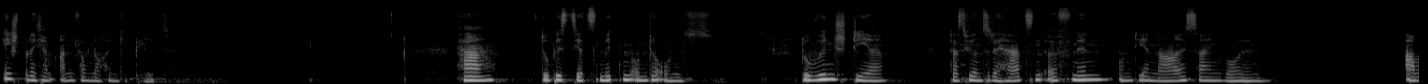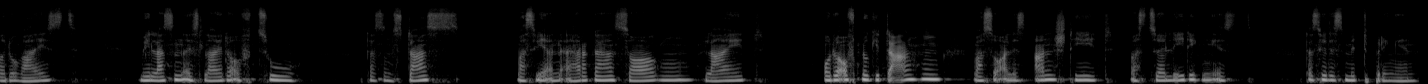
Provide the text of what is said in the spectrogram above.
Ich spreche am Anfang noch ein Gebet. Herr, du bist jetzt mitten unter uns. Du wünschst dir, dass wir unsere Herzen öffnen und dir nahe sein wollen. Aber du weißt, wir lassen es leider oft zu, dass uns das, was wir an Ärger, Sorgen, Leid oder oft nur Gedanken, was so alles ansteht, was zu erledigen ist, dass wir das mitbringen.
